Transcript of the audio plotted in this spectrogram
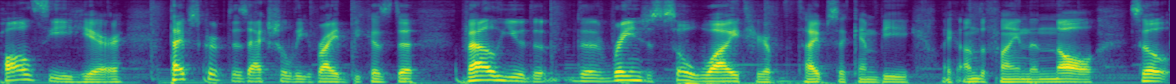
falsy here, TypeScript is actually right because the value, the, the range is so wide here of the types that can be like undefined and null. So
